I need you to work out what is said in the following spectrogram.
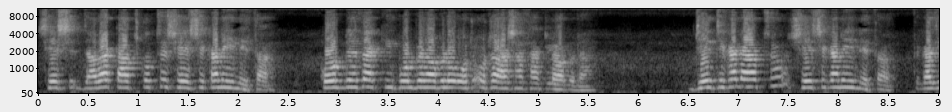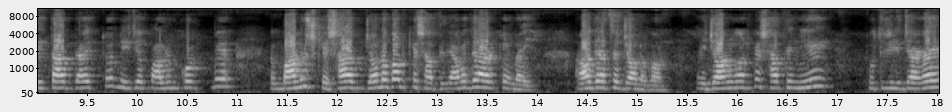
সে যারা কাজ করছে, সে সেখানেই নেতা। কোন নেতা কি বলবে না বলে ওট- আশা থাকলে হবে না। যে যেখানে আছো, সে সেখানেই নেতা। কাজে তার দায়িত্ব নিজে পালন করবে মানুষকে জনগণকে সাথে নিয়ে। আমাদের আর কেউ নাই। আমাদের আছে জনগণ। এই জনগণকে সাথে নিয়েই প্রতিটি জায়গায়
